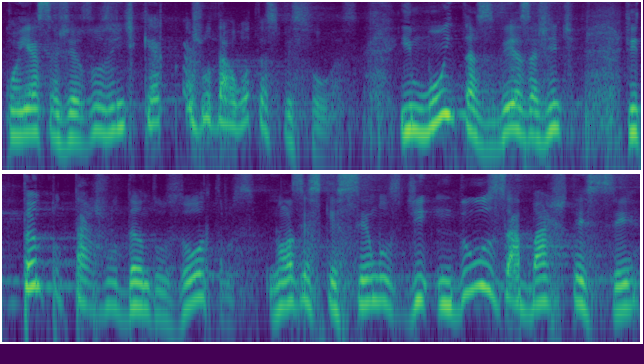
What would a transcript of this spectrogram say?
conhece a Jesus, a gente quer ajudar outras pessoas. E muitas vezes a gente, de tanto estar tá ajudando os outros, nós esquecemos de nos abastecer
